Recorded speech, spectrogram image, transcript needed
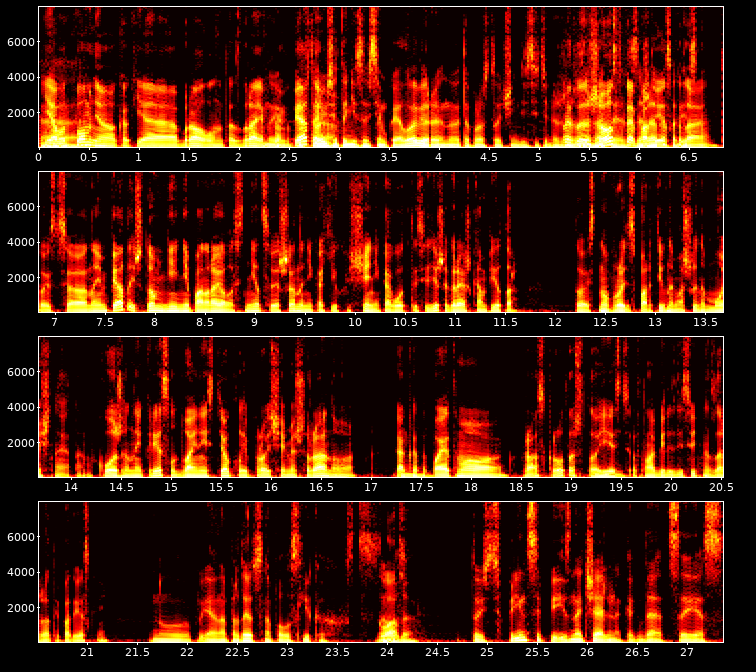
Я вот а, помню, как я брал на тест-драйв ну, М5. Повторюсь, это не совсем кайловеры, но это просто очень действительно ну, это жесткая подвеска, да. То есть на М5, что мне не понравилось, нет совершенно никаких ощущений, как будто ты сидишь, играешь в компьютер. То есть, ну, вроде спортивная машина мощная, там, кожаные кресла, двойные стекла и прочая мишура, но как mm-hmm. это? Поэтому как раз круто, что mm-hmm. есть автомобили с действительно зажатой подвеской. Ну, и она продается на полусликах с завода. То есть, в принципе, изначально, когда CS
